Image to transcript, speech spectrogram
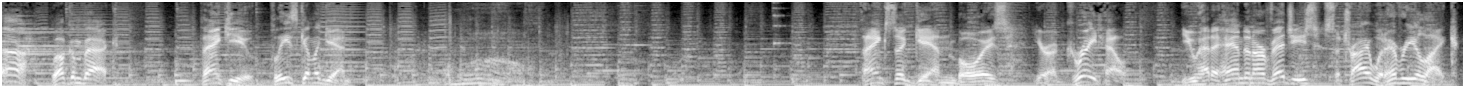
Ah, welcome back. Thank you. Please come again. Thanks again, boys. You're a great help. You had a hand in our veggies, so try whatever you like.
